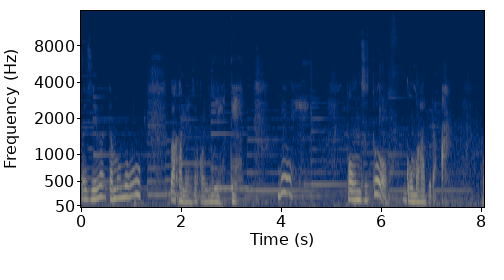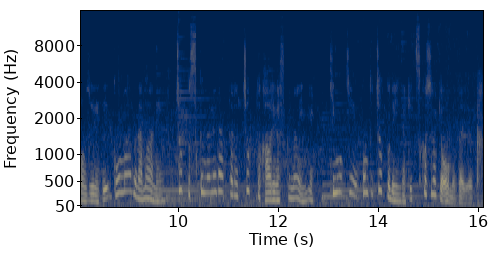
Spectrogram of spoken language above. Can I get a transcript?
大豆湯がいたものをわかめのとこに入れて、で、ポン酢とごま油。ポン酢入れて、ごま油まあね、ちょっと少なめだったらちょっと香りが少ないんで、気持ちいい、ほんとちょっとでいいんだけど、少しだけ多めというか、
